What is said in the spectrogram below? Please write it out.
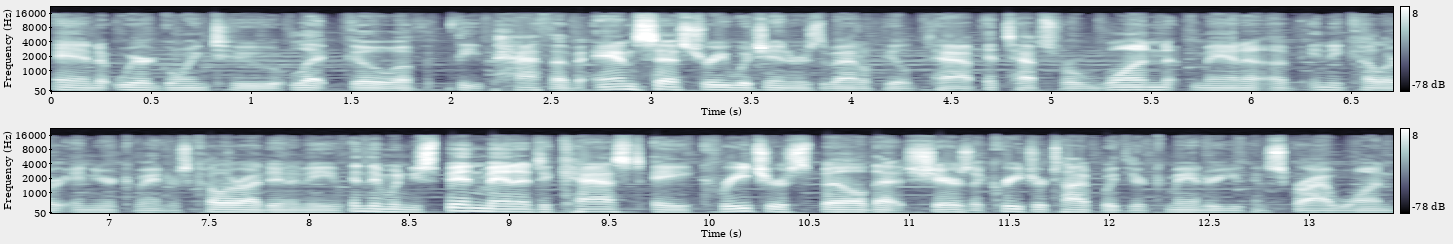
and we're going to let go of the Path of Ancestry, which enters the battlefield tap. It taps for one mana of any color in your commander's color identity. And then when you spend mana to cast a creature spell that shares a creature type with your commander, you can scry one,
